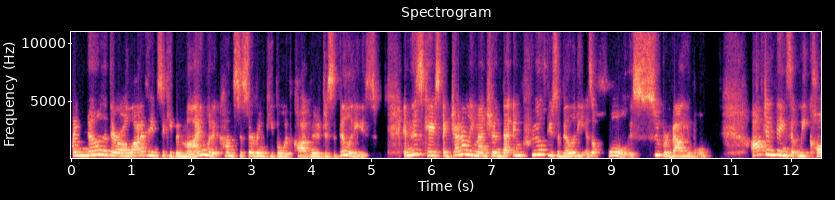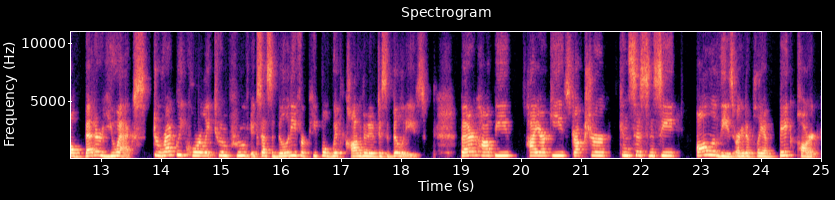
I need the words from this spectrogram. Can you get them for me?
I know that there are a lot of things to keep in mind when it comes to serving people with cognitive disabilities. In this case, I generally mention that improved usability as a whole is super valuable. Often things that we call better UX directly correlate to improved accessibility for people with cognitive disabilities. Better copy, hierarchy, structure, consistency, all of these are going to play a big part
